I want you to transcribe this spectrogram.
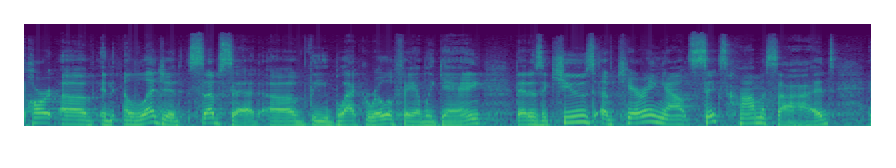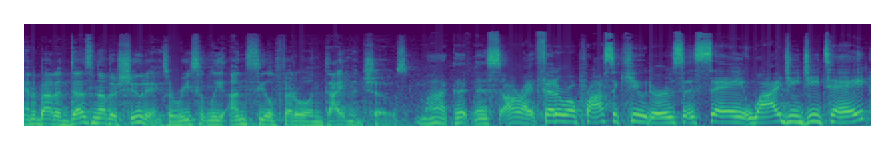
part of an alleged subset of the Black Guerrilla family gang that is accused of carrying out six homicides and about a dozen other shootings, a recently unsealed federal indictment shows. My goodness. All right. Federal prosecutors say YGG Tay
